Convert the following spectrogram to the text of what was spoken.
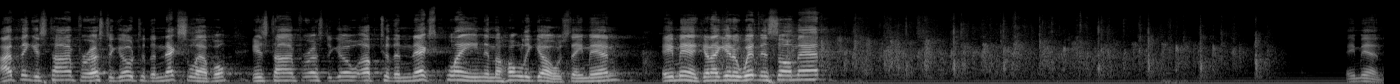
I think it's time for us to go to the next level. It's time for us to go up to the next plane in the Holy Ghost. Amen. Amen. Can I get a witness on that? Amen.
